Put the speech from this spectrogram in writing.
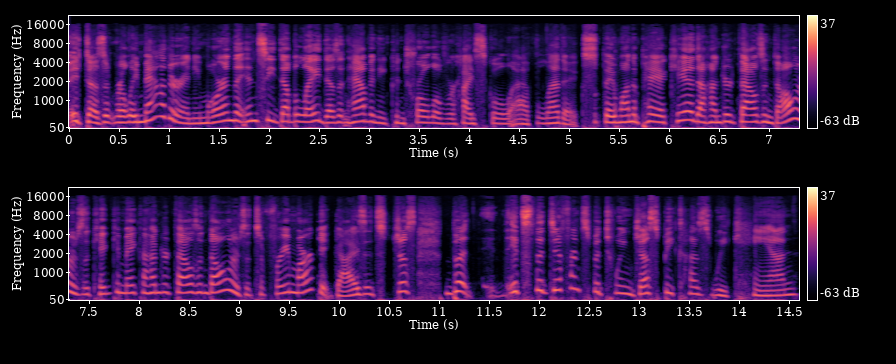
it doesn't really matter anymore, and the NCAA doesn't have any control over high school athletics. If they want to pay a kid a hundred thousand dollars, the kid can make a hundred thousand dollars. It's a free market, guys. It's just, but it's the difference between just because we can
